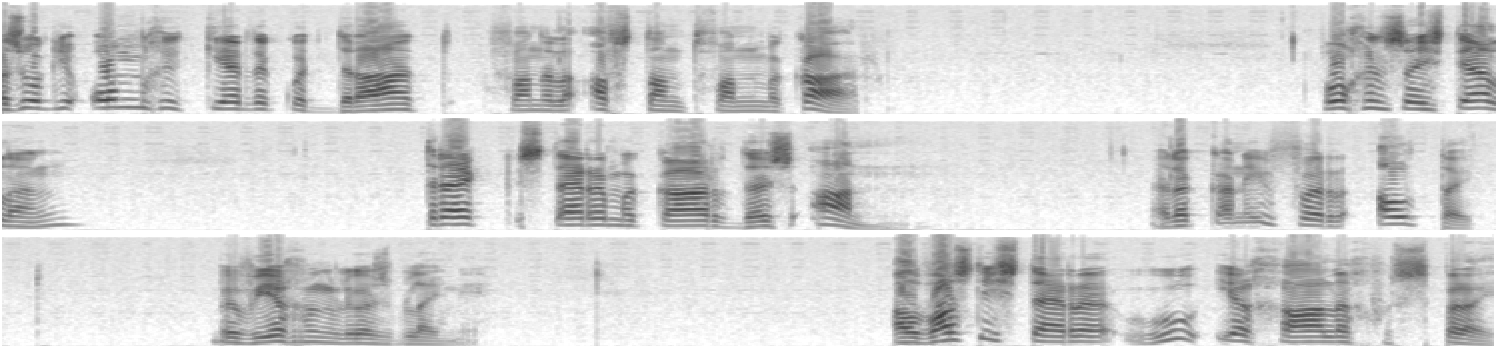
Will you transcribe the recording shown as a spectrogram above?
as ook die omgekeerde kwadraat van hulle afstand van mekaar. Volgens sy stelling trek sterre mekaar dus aan. Hulle kan nie vir altyd bewegingloos bly nie. Al was die sterre hoe egalig versprei,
